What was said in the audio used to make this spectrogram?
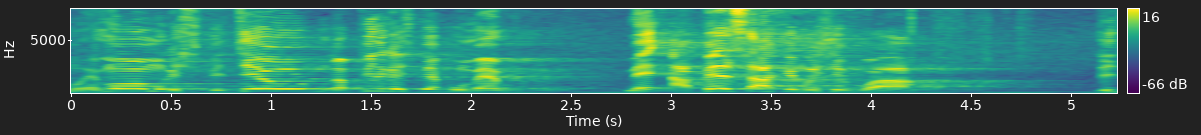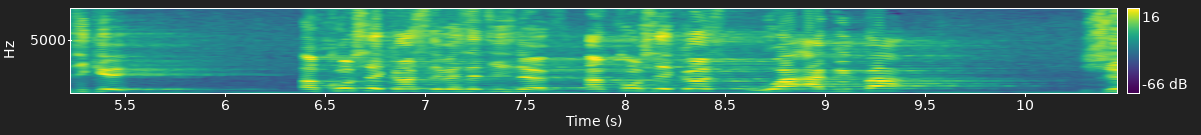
vraiment je respecte, je pile respect pour moi mais appelle ça que je voir. Il dit que, en conséquence, le verset 19, en conséquence, roi Agrippa, je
